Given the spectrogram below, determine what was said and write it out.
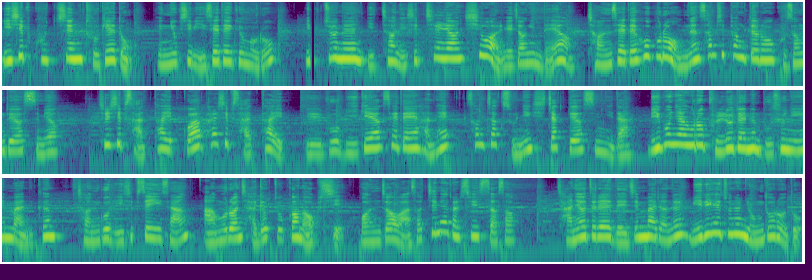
29층 2개 동 162세대 규모로 입주는 2027년 10월 예정인데요. 전세대 호불호 없는 30평대로 구성되었으며 74타입과 84타입 일부 미계약 세대에 한해 선착순이 시작되었습니다. 미분양으로 분류되는 무순위인 만큼 전국 20세 이상 아무런 자격 조건 없이 먼저 와서 찜해갈 수 있어서 자녀들의 내 집 마련을 미리 해주는 용도로도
